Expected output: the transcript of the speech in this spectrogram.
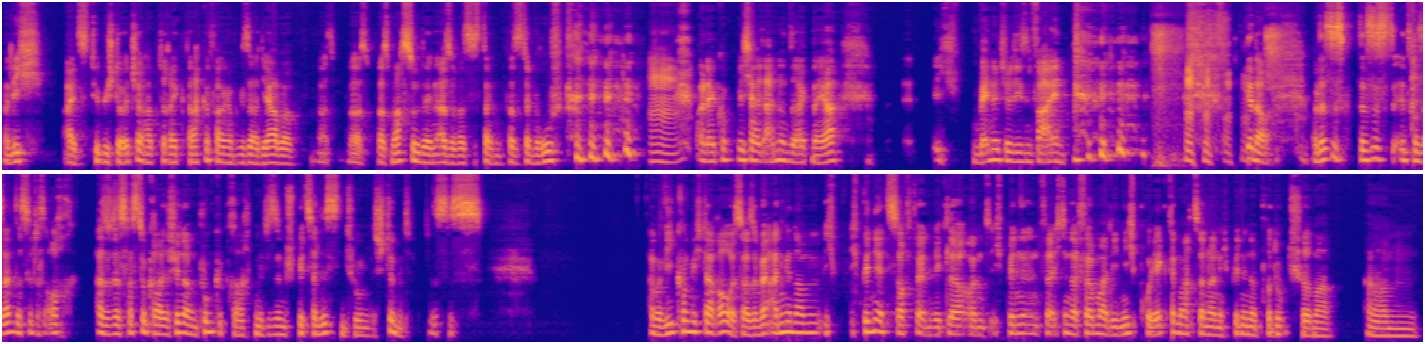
Und ich als typisch Deutscher habe direkt nachgefragt, habe gesagt, ja, aber was, was, was machst du denn? Also was ist dein, was ist dein Beruf? mhm. Und er guckt mich halt an und sagt, naja, ich manage diesen Verein. genau. Und das ist, das ist interessant, dass du das auch, also das hast du gerade schön auf den Punkt gebracht mit diesem Spezialistentum. Das stimmt. Das ist, aber wie komme ich da raus? Also wer angenommen, ich, ich bin jetzt Softwareentwickler und ich bin in, vielleicht in einer Firma, die nicht Projekte macht, sondern ich bin in einer Produktfirma. Ähm,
